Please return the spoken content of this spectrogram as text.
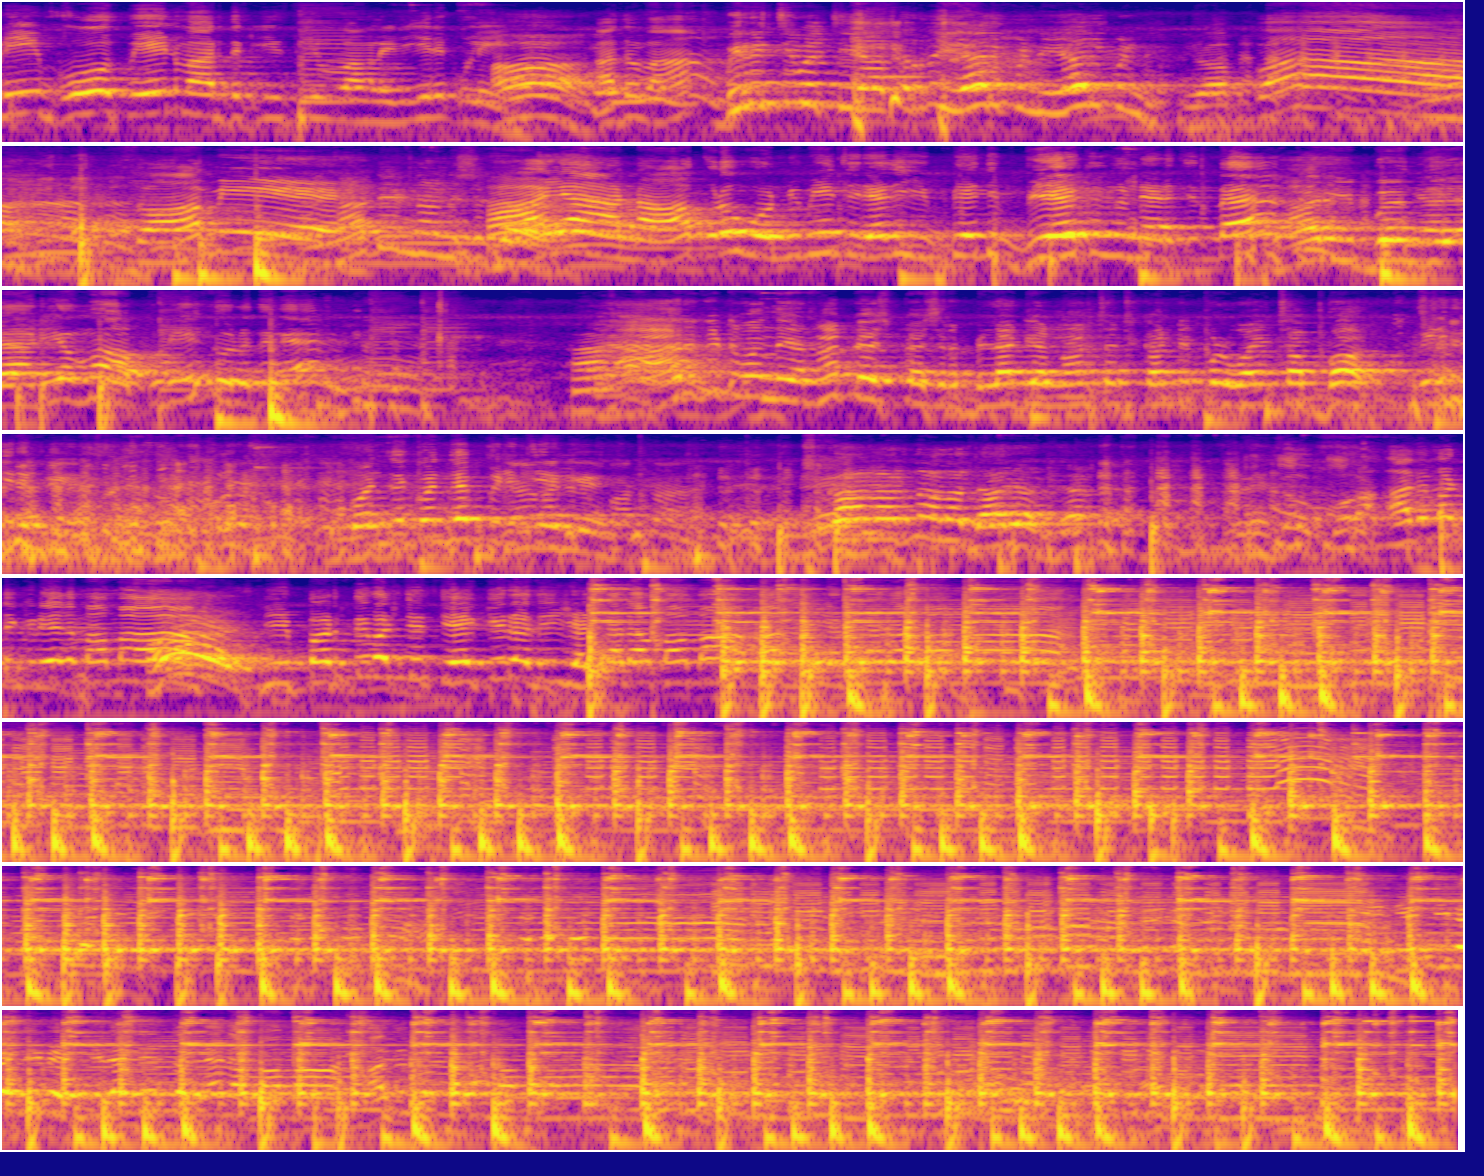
இப்படி ஓ பேன் வாரத்துக்கு சீவுவாங்களே ஈரக்குழி ஆ. அதுவா? விரிச்சு வச்சு ஏத்துறது ஏறு பின்னு ஏறு பின்னு. அப்பா சுவாமி. ஆயா நான் கூட ஒண்ணுமே தெரியாது. இப்படி பேக்குங்க நினைச்சிருந்தேன் யாரு இப்ப அடியம்மா அப்படியே சொல்லுதுங்க. யாருக்கிட்ட வந்து என்ன பேச பேசுற? பில்லாட்டியா நான் சச் கண்டிப்புள் வாங்கி சாப்பா கொஞ்சம் கொஞ்சம் பிடிச்சிருக்கு. காலாடுனா அதான் ஜாலியா இருக்கு. அது மட்டும் கிடையாது மாமா. நீ படுத்து வச்சு தேய்க்கிறது என்னடா மாமா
